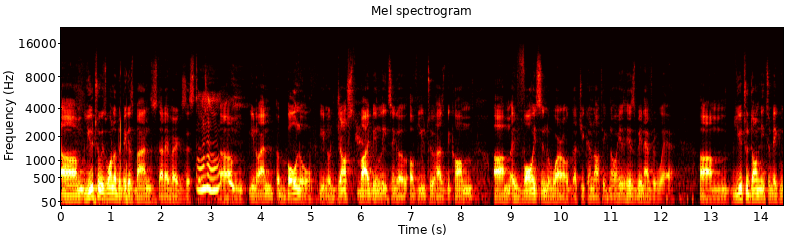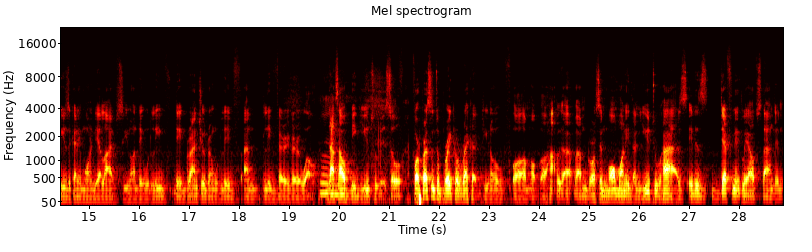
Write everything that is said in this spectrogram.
um, U2 is one of the biggest bands that ever existed. Mm -hmm. um, you know, and Bono, you know, just by being lead singer of U2 has become um, a voice in the world that you cannot ignore. He's, he's been everywhere. Um, U2 don't need to make music anymore in their lives, you know, and they would live, their grandchildren would live and live very, very well. Mm. That's how big U2 is. So for a person to break a record, you know, um, of uh, uh, um, grossing more money than U2 has, it is definitely outstanding.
